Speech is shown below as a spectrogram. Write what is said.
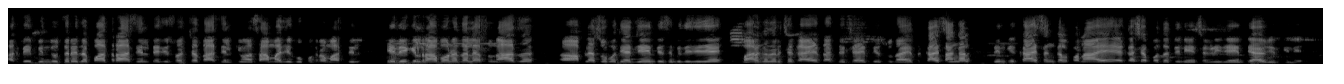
अगदी बिंदुसरीचं पात्र असेल त्याची स्वच्छता असेल किंवा सामाजिक उपक्रम असतील हे देखील राबवण्यात आले असून आज आपल्यासोबत या जयंती समितीचे जे मार्गदर्शक आहेत अध्यक्ष आहेत ते सुद्धा आहेत. काय सांगाल? नेमकी काय संकल्पना आहे? कशा पद्धतीने ही सगळी जयंती आयोजित केली आहे?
